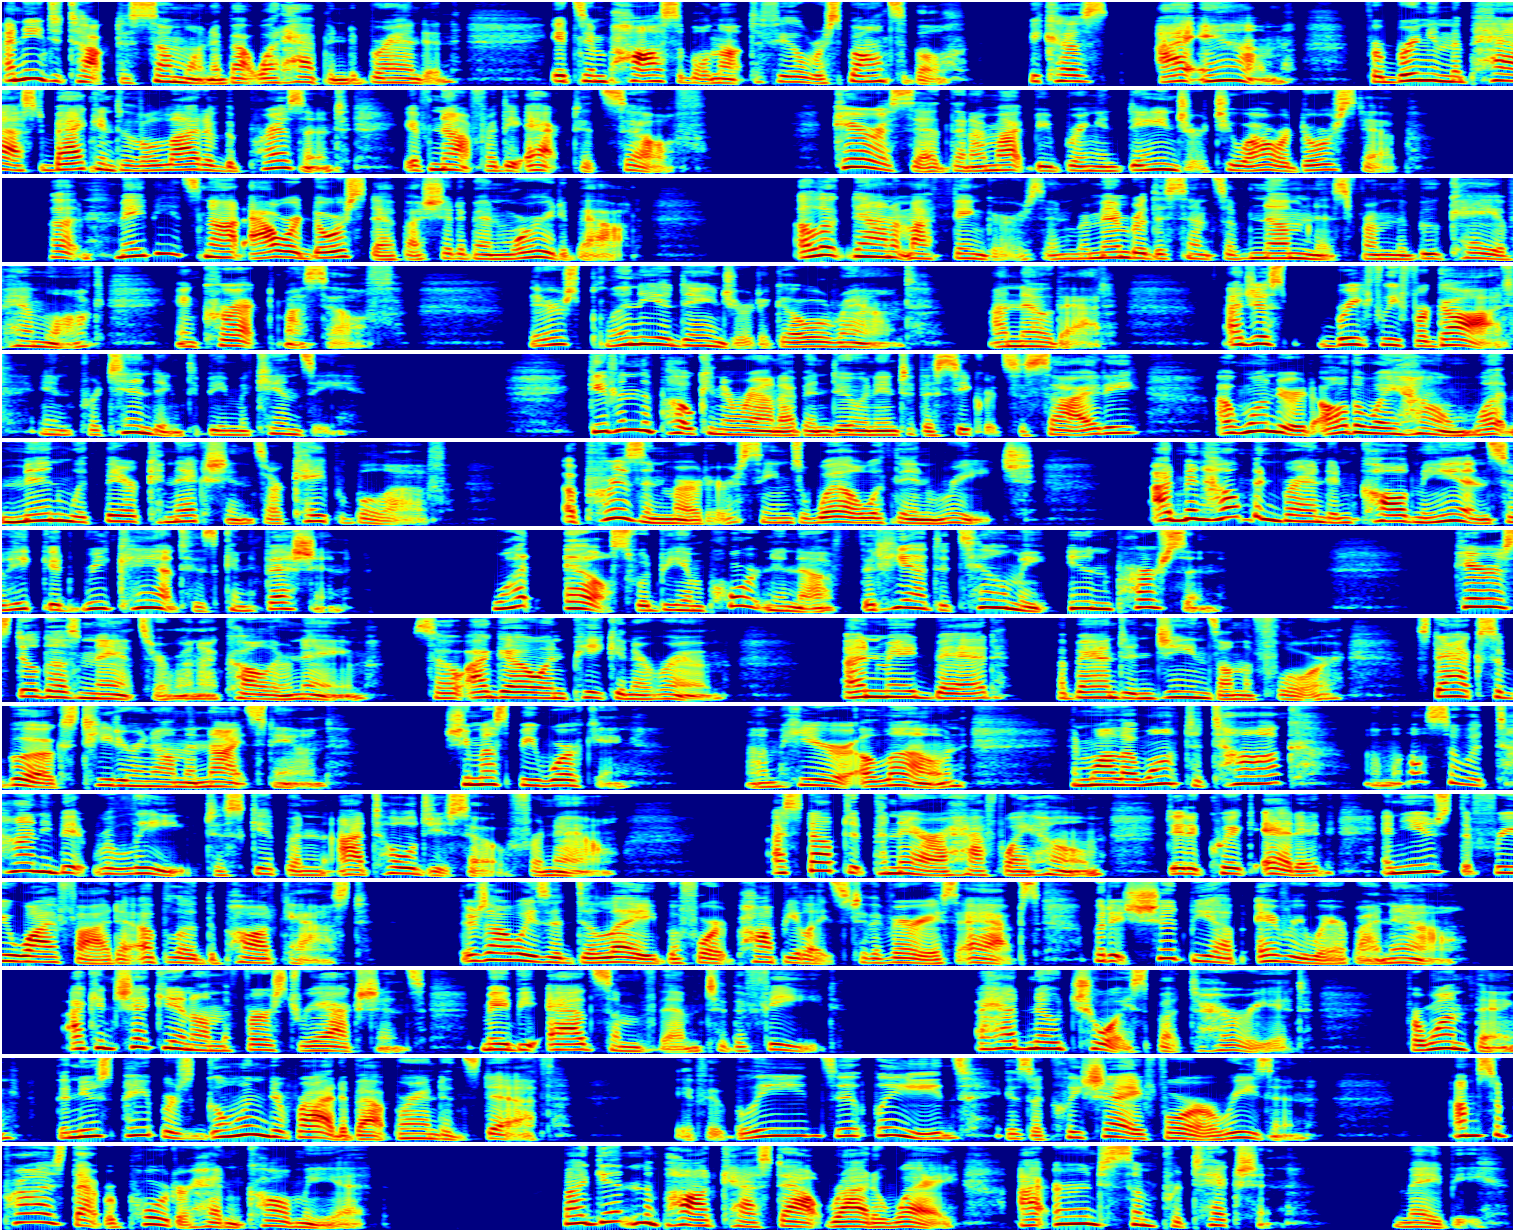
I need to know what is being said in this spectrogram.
I need to talk to someone about what happened to Brandon. It's impossible not to feel responsible, because I am, for bringing the past back into the light of the present, if not for the act itself. Kara said that I might be bringing danger to our doorstep. But maybe it's not our doorstep I should have been worried about. I look down at my fingers and remember the sense of numbness from the bouquet of hemlock and correct myself. There's plenty of danger to go around. I know that. I just briefly forgot in pretending to be Mackenzie. Given the poking around I've been doing into the secret society, I wondered all the way home what men with their connections are capable of. A prison murder seems well within reach. I'd been hoping Brandon called me in so he could recant his confession. What else would be important enough that he had to tell me in person? Kara still doesn't answer when I call her name, so I go and peek in her room. Unmade bed, abandoned jeans on the floor, stacks of books teetering on the nightstand. She must be working. I'm here alone, and while I want to talk, I'm also a tiny bit relieved to skip an I told you so for now. I stopped at Panera halfway home, did a quick edit, and used the free Wi Fi to upload the podcast. There's always a delay before it populates to the various apps, but it should be up everywhere by now. I can check in on the first reactions, maybe add some of them to the feed. I had no choice but to hurry it. For one thing, the newspaper's going to write about Brandon's death. If it bleeds, it leads is a cliche for a reason. I'm surprised that reporter hadn't called me yet. By getting the podcast out right away, I earned some protection. Maybe.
